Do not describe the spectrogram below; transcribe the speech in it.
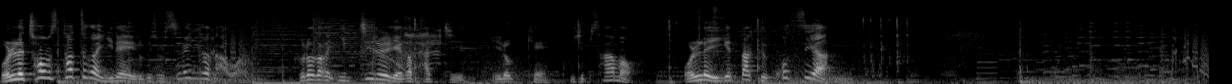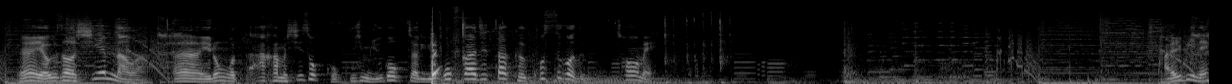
원래 처음 스타트가 이래. 이렇게 좀 쓰레기가 나와. 그러다가 입지를 얘가 받지. 이렇게 93억. 원래 이게 딱 그 코스야. 예 여기서 CM 나와. 예 이런 거 딱 하면 씻었고 96억짜리 요거까지 딱 그 코스거든 처음에. 알비네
